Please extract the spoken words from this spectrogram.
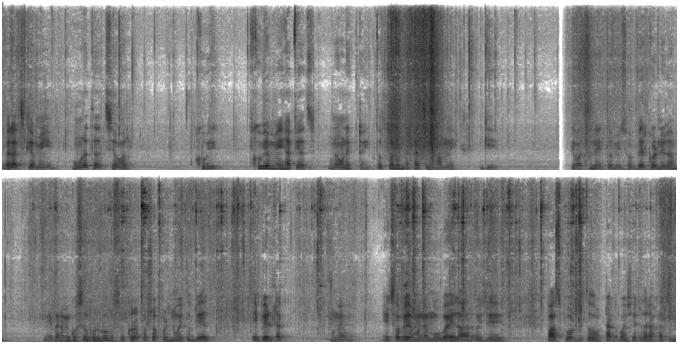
এবার আজকে আমি উমরাতে যাচ্ছি। আমার খুবই খুবই আমি হ্যাপি আছি মানে অনেকটাই। তো চলুন দেখাচ্ছি সামনে গিয়ে। দেখতে পাচ্ছেন, এই তো আমি সব বের করে নিলাম। এবার আমি গোসল করব। গোসল করার পর সব পরে নেব এই তো বেল। এই বেলটা মানে এসবে মানে মোবাইল আর ওই যে পাসপোর্ট যত টাকা পয়সা এটাতে রাখার জন্য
